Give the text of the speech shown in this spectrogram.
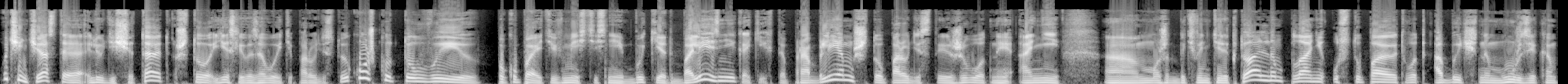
Очень часто люди считают, что если вы заводите породистую кошку, то вы покупаете вместе с ней букет болезней, каких-то проблем, что породистые животные, они, а, может быть, в интеллектуальном плане уступают вот обычным мурзикам,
